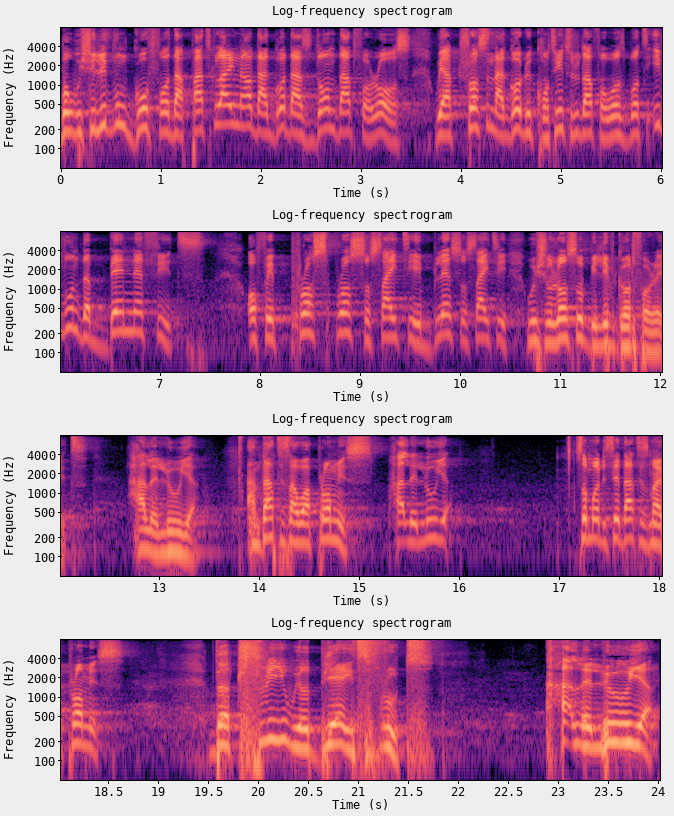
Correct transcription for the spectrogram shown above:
But we should even go for that, particularly now that God has done that for us. We are trusting that God will continue to do that for us. But even the benefits of a prosperous society, a blessed society, we should also believe God for it. Hallelujah. And that is our promise. Hallelujah. Somebody say, That is my promise. The tree will bear its fruit. Hallelujah.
